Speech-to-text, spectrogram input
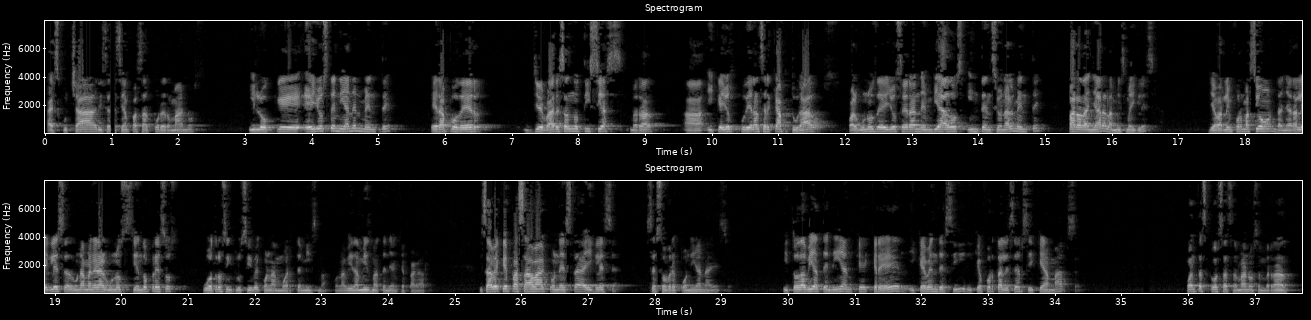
a escuchar y se hacían pasar por hermanos y lo que ellos tenían en mente era poder llevar esas noticias, ¿verdad? Ah, y que ellos pudieran ser capturados. O algunos de ellos eran enviados intencionalmente para dañar a la misma iglesia. Llevar la información, dañar a la iglesia de una manera, algunos siendo presos u otros inclusive con la muerte misma, con la vida misma tenían que pagar. ¿Y sabe qué pasaba con esta iglesia? Se sobreponían a eso. Y todavía tenían que creer y que bendecir y que fortalecerse y que amarse cuántas cosas, hermanos, en verdad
